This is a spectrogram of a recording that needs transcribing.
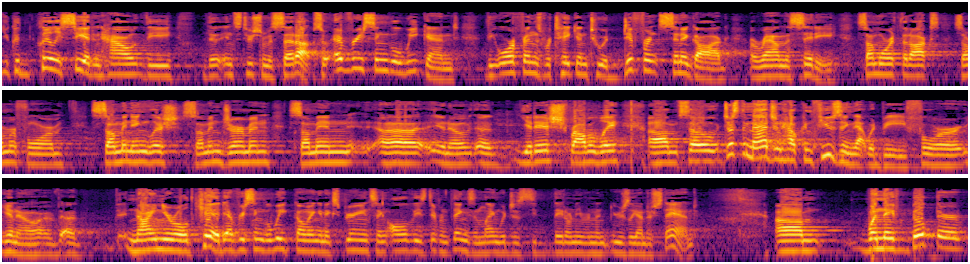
you could clearly see it in how the, the institution was set up. So every single weekend, the orphans were taken to a different synagogue around the city. Some Orthodox, some Reform, some in English, some in German, some in, uh, you know, uh, Yiddish, probably. Um, so just imagine how confusing that would be for, you know, a, a nine year old kid every single week going and experiencing all these different things in languages they don't even usually understand. Um, when they built their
